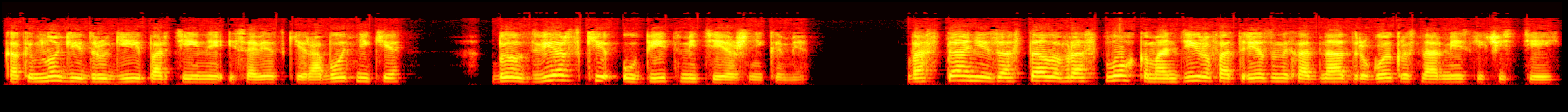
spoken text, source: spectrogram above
как и многие другие партийные и советские работники, был зверски убит мятежниками. Восстание застало врасплох командиров, отрезанных одна от другой красноармейских частей.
